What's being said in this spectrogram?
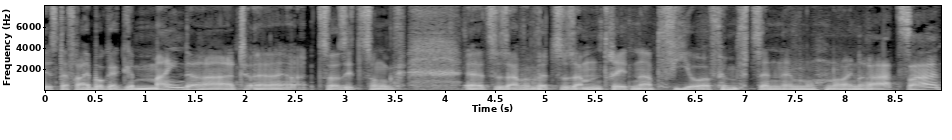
Heute ist der Freiburger Gemeinderat äh, zur Sitzung äh, zusammen, wird zusammentreten ab 4.15 Uhr im neuen Ratssaal.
